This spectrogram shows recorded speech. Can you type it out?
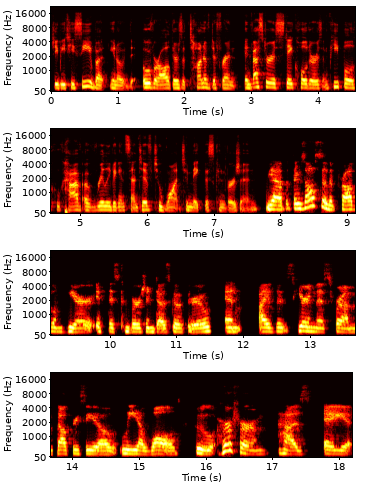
GBTC. But, you know, overall, there's a ton of different investors, stakeholders, and people who have a really big incentive to want to make this conversion. Yeah, but there's also the problem here if this conversion does go through. And I was hearing this from Valkyrie CEO Leah Wald, who her firm has a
